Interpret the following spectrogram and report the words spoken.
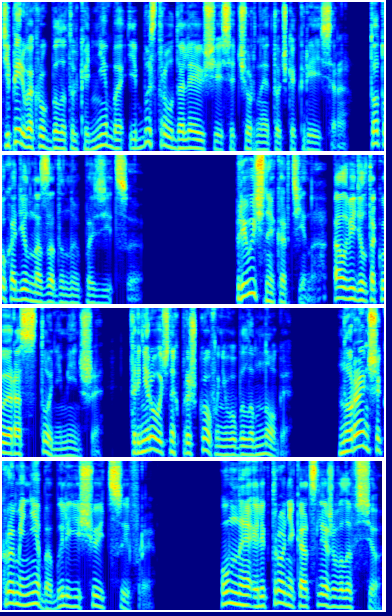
Теперь вокруг было только небо и быстро удаляющаяся черная точка крейсера. Тот уходил на заданную позицию. Привычная картина. Ал видел такое раз сто, не меньше. Тренировочных прыжков у него было много. Но раньше, кроме неба, были еще и цифры. Умная электроника отслеживала все.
